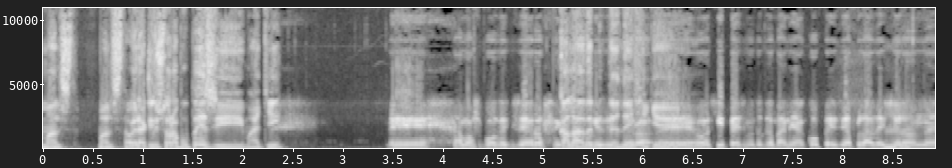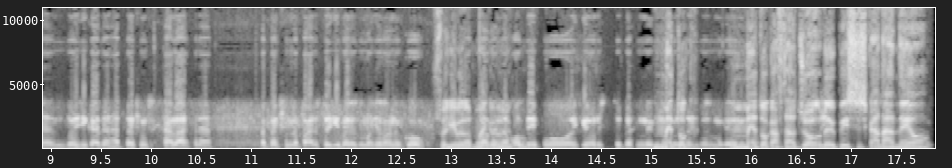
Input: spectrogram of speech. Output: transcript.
Μάλιστα. Μάλιστα. Ο Ηρακλής τώρα που παίζει, Μάκη; Ε, άμα σου πω δεν ξέρω. Καλά, δεν- δεν ξέρω. έχει και- Ε, όχι, παίζει με τον Καμπανιακό παίζει. Απλά δεν ξέρω αν ε, λογικά δεν θα παίξουν στη Χαλάστρα. Θα παίξουν πάλι στο γήπεδο του Μακεδονικού. Στο γήπεδο του Απλά δεν έχω Μακεδονικού. δει που έχει οριστεί το παιχνίδι. με, Νομίζω το, στο γήπεδο του Μακεδονικού. με το Καφτατζόγλιο επίσης κάνα νέο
